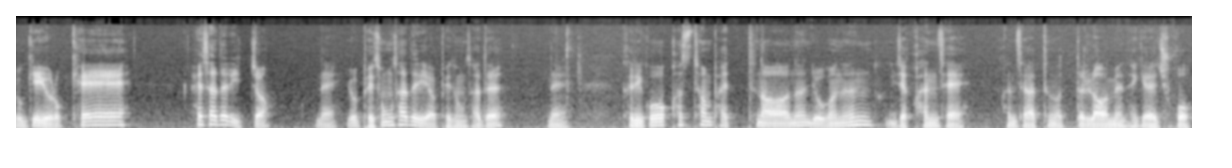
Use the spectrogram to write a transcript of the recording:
여기에 요렇게 회사들이 있죠. 네. 요 배송사들이에요. 배송사들. 네. 그리고 커스텀 파트너는 요거는 이제 관세, 관세 같은 것들 넣으면 해결해 주고,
